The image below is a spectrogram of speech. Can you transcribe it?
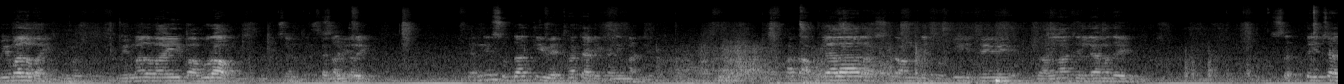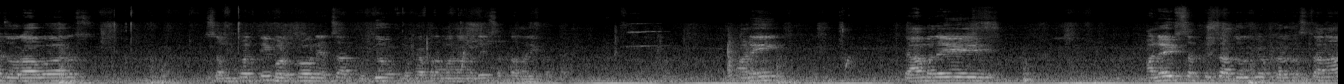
विमलबाई. विमलबाई. बाबूराव संत्रे. त्यांनी सुद्धा ती व्यथा त्या ठिकाणी मांडली. आता आपल्याला लक्षात आणून देतो की इथे जालना जिल्ह्यामध्ये सत्तेच्या जोरावर संपत्ती बळकवण्याचा उद्योग मोठ्या प्रमाणामध्ये सत्ताधारी करतात. आणि त्यामध्ये अनेक सत्तेचा दुरुपयोग करत असताना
